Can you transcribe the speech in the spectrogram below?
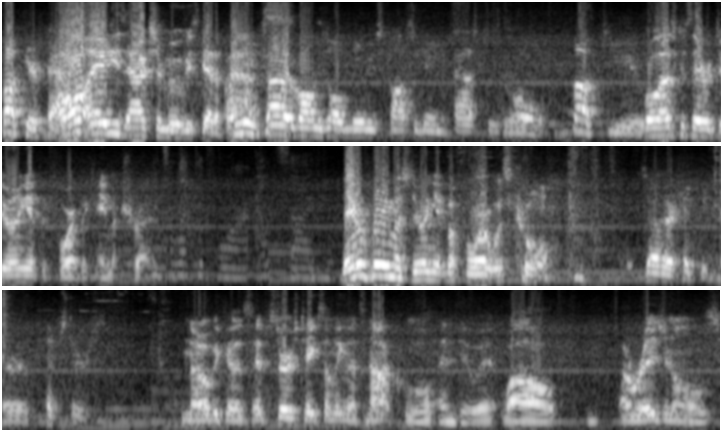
Fuck your past. All 80s action movies get a I'm getting pass. tired of all these old movies constantly getting a pass to the role. Fuck you. Well, that's because they were doing it before it became a trend. selected for outside. They were pretty much doing it before it was cool. So they're hippie, they're hipsters. No, because hipsters take something that's not cool and do it, while originals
